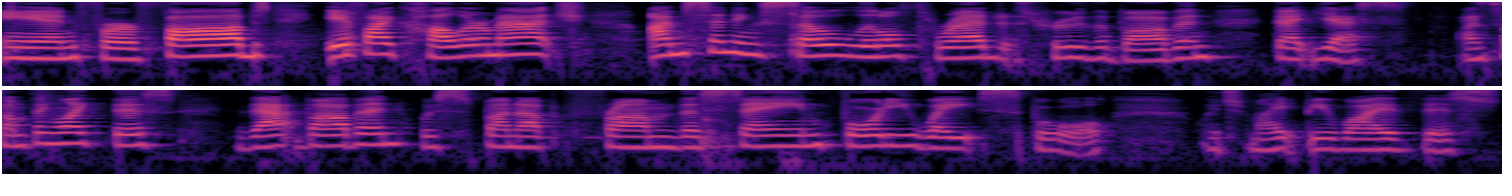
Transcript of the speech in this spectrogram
and for fobs, if I color match, I'm sending so little thread through the bobbin that yes, on something like this, that bobbin was spun up from the same 40 weight spool, which might be why this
